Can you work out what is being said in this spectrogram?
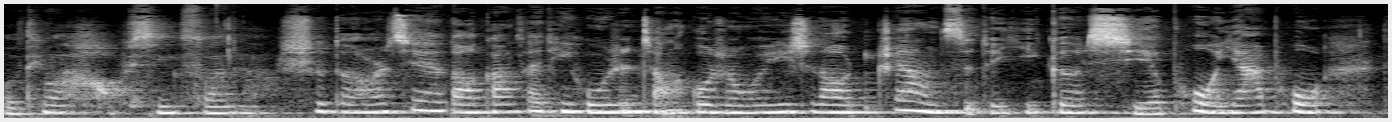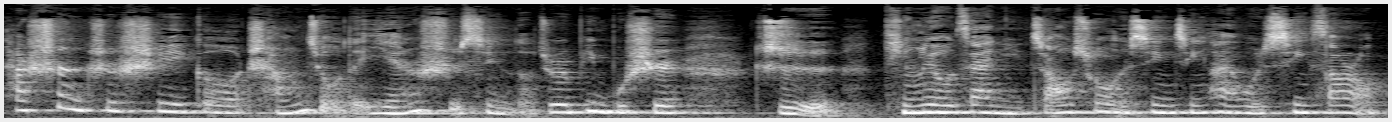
我听了好心酸啊！是的，而且老刚才听胡生讲的过程，我意识到这样子的一个胁迫、压迫，它甚至是一个长久的延时性的，就是并不是只停留在你遭受了性侵害或者性骚扰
